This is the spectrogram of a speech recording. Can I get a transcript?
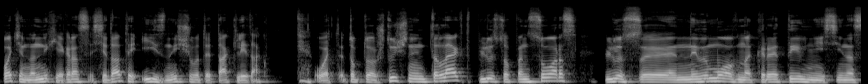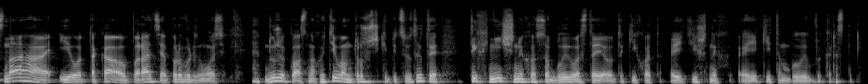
потім на них якраз сідати і знищувати так літак. От, тобто штучний інтелект, плюс source, плюс е, невимовна креативність і наснага, і от така операція провернулася. Дуже класно. Хотів вам трошечки підсвітити технічних особливостей, от таких от айтішних, е, які там були використані.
